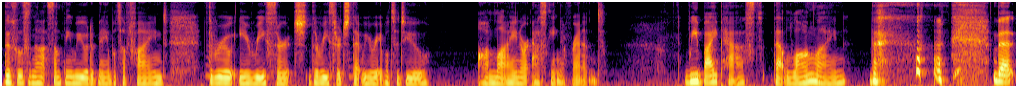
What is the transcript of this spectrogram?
This was not something we would have been able to find through a research, the research that we were able to do online or asking a friend. We bypassed that long line that, that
